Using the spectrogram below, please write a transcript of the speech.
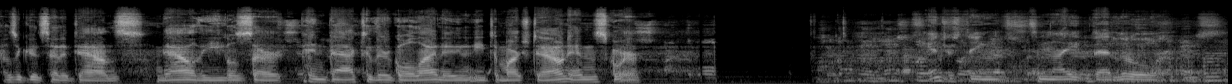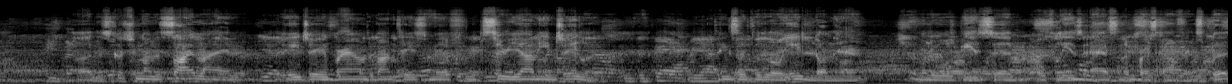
That was a good set of downs. Now the Eagles are pinned back to their goal line. They need to march down and score. Interesting tonight that little uh, discussion on the sideline. AJ Brown, DeVonta Smith, Sirianni, Jalen. Things look a little heated on there. I wonder what was being said. Hopefully, it's asked in the press conference. But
